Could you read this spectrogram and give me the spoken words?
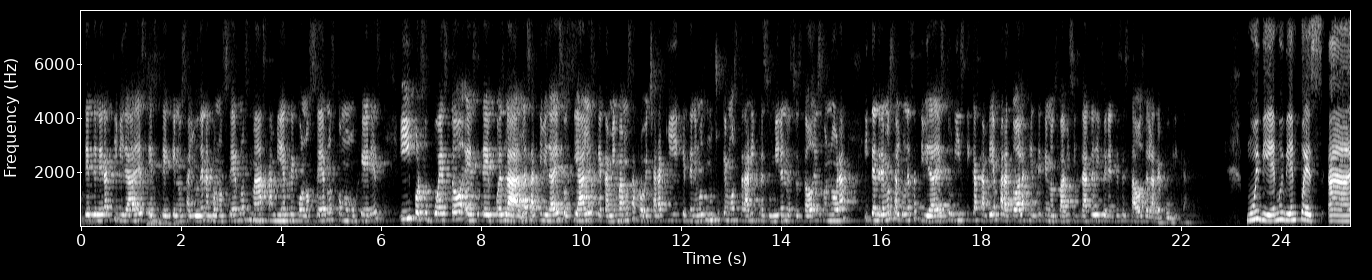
de tener actividades este, que nos ayuden a conocernos más, también reconocernos como mujeres y por supuesto, este, pues las actividades sociales que también vamos a aprovechar aquí, que tenemos mucho que mostrar y presumir en nuestro estado de Sonora y tendremos algunas actividades turísticas también para toda la gente que nos va a visitar de diferentes estados de la República. Muy bien, muy bien. Pues ah,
